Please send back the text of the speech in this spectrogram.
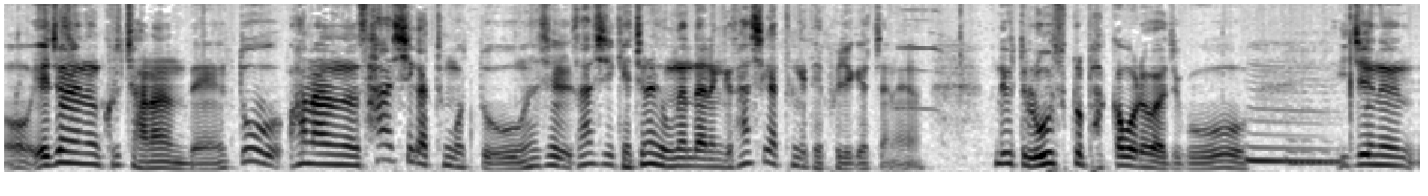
어, 예전에는 그렇지 않았는데 또 하나는 사시 같은 것도 사실 사시 개천에서 녹는다는 게 사시 같은 게 대표적이었잖아요. 근데 그때 로스쿨 바꿔버려가지고 음. 이제는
